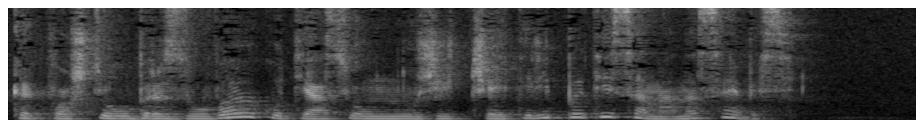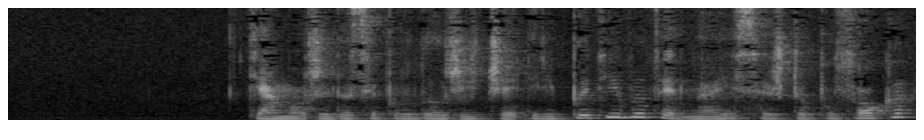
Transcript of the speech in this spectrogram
Какво ще образува, ако тя се умножи 4 пъти сама на себе си? Тя може да се продължи 4 пъти в една и съща посока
